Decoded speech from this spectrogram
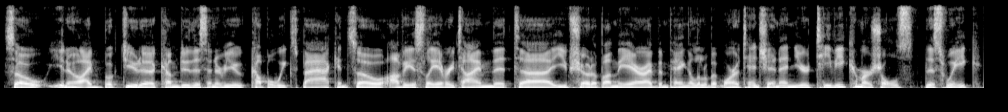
So, you know, I booked you to come do this interview a couple weeks back. And so, obviously, every time that uh, you've showed up on the air, I've been paying a little bit more attention. And your TV commercials this week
